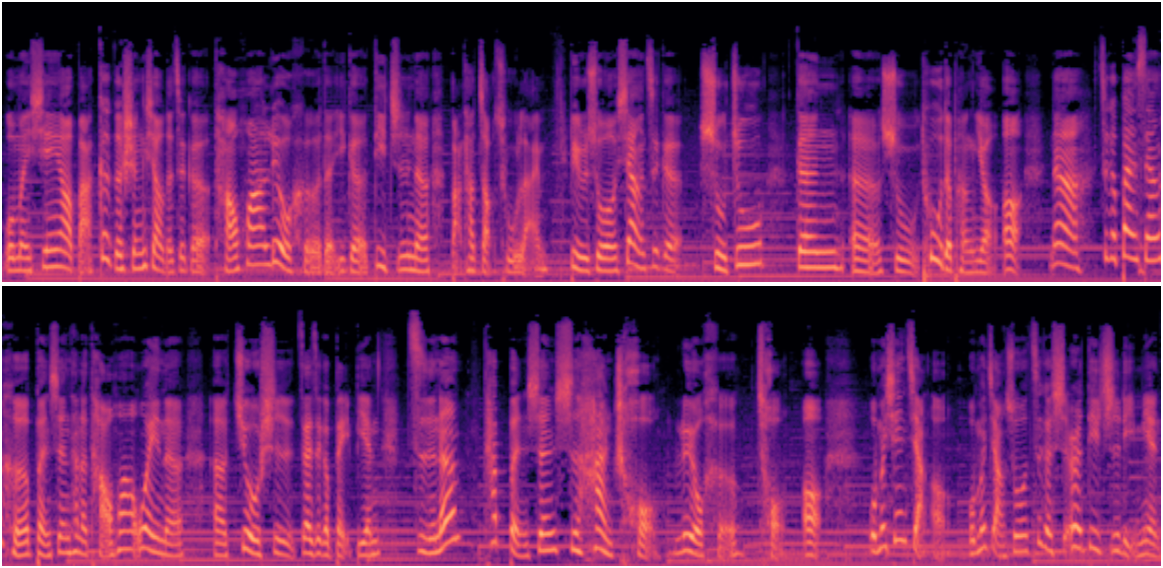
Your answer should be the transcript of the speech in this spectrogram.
我们先要把各个生肖的这个桃花六合的一个地支呢，把它找出来。比如说像这个属猪。跟呃属兔的朋友哦，那这个半山河本身它的桃花位呢，呃，就是在这个北边。子呢，它本身是和丑六合丑哦。我们先讲哦，我们讲说这个十二地支里面，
